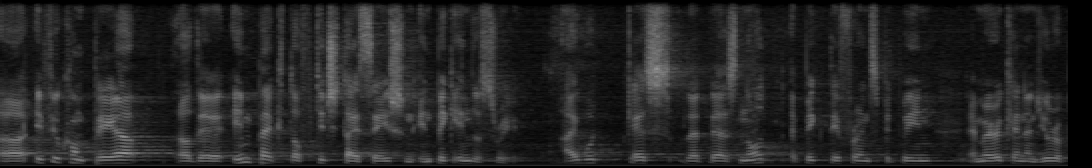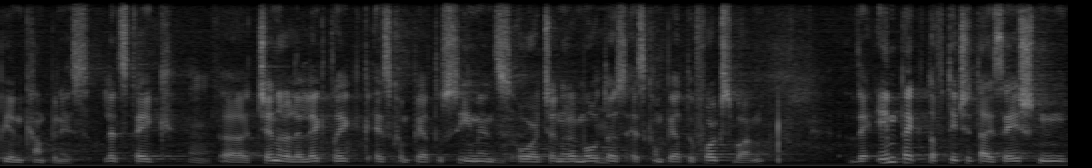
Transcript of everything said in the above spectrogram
Uh, if you compare uh, the impact of digitization in big industry, I would guess that there's not a big difference between American and European companies. Let's take uh, General Electric as compared to Siemens or General Motors as compared to Volkswagen. The impact of digitization,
